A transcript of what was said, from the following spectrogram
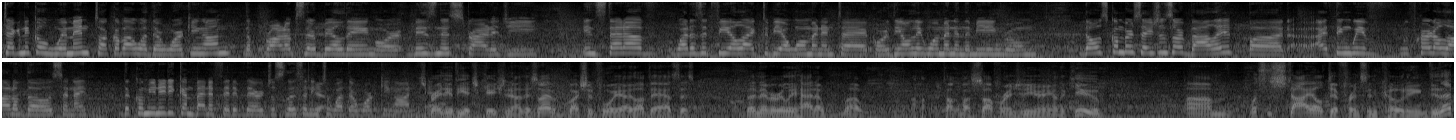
technical women talk about what they're working on, the products they're building, or business strategy, instead of what does it feel like to be a woman in tech, or the only woman in the meeting room. Those conversations are valid, but I think we've, we've heard a lot of those, and I, the community can benefit if they're just listening yeah. to what they're working on. It's great to get the education out there. So I have a question for you, I love to ask this. But I never really had a, uh, talk about software engineering on theCUBE. Um, what's the style difference in coding? Do that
